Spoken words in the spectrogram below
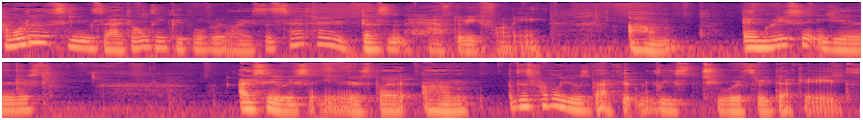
one of the things that I don't think people realize is satire doesn't have to be funny. Um, in recent years, I say recent years, but um, this probably goes back at least two or three decades.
